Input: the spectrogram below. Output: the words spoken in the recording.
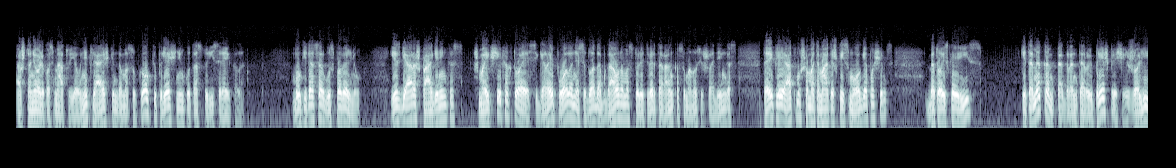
18 metų jauniklį, aiškindamas, su kokiu priešininku tas turys reikalą. Būkite atsargus po velnių. Jis geras špagininkas, šmaikščiai fektuojasi, gerai puola, nesiduoda apgaunamas, turi tvirtą ranką, sumanus išradingas, taikliai atmuša matematiškai smogę po šimts, bet to jis kairys – Kitame kampe Granterui prieš priešiai Žoly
